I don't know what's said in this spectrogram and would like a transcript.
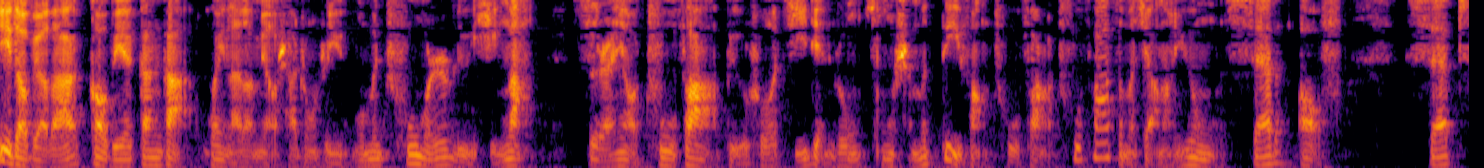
地道表达，告别尴尬。欢迎来到秒杀中之语。我们出门旅行啊，自然要出发。比如说几点钟，从什么地方出发？出发怎么讲呢？用 set off，set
